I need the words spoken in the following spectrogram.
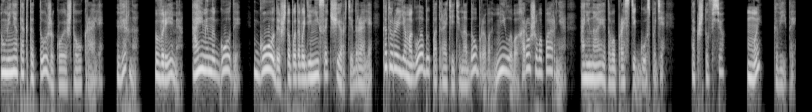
У меня так-то тоже кое-что украли, верно? Время, а именно годы. Годы, чтоб этого Дениса черти драли, которые я могла бы потратить на доброго, милого, хорошего парня, а не на этого, прости господи. Так что все, мы квиты.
